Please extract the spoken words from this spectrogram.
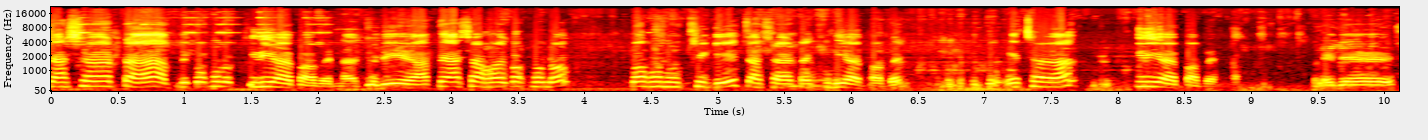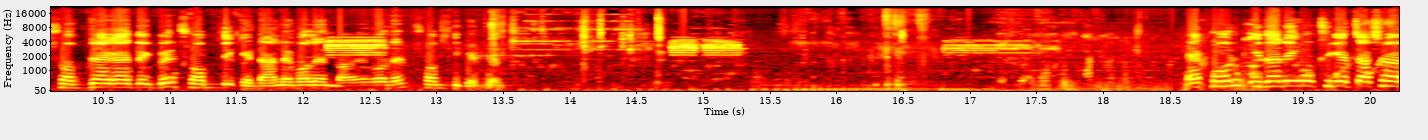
চাষাটা আপনি কখনো ক্লিয়ার পাবেন না। যদি রাতে আসা হয় কখনো তখন হচ্ছে গিয়ে চাষাটা ক্লিয়ার পাবেন। কিন্তু এছাড়া ক্লিয়ার পাবেন না। এই যে সব জায়গায় দেখবেন, সব দিকে, ডানে বলেন, বামে বলেন, সব দিকে এখন ইদানিং হচ্ছে গিয়ে চাষার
